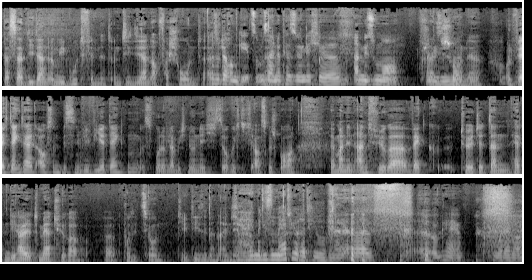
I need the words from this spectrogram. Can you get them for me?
dass er die dann irgendwie gut findet und die, die dann auch verschont. Also darum geht's, um ja. seine persönliche Amüsement Wahrscheinlich schon, ja. Und vielleicht denkt er halt auch so ein bisschen wie wir denken. Es wurde, glaube ich, nur nicht so richtig ausgesprochen. Wenn man den Anführer wegtötet, dann hätten die halt Märtyrerposition, die, die sie dann einnehmen. Ja, immer diese Märtyrer-Theorie, aber äh, okay, whatever.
